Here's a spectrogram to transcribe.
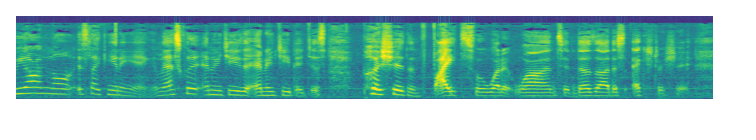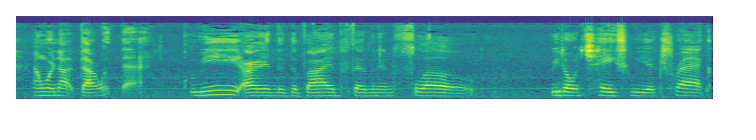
we all know it's like yin and yang. Masculine energy is the energy that just pushes and fights for what it wants and does all this extra shit, and we're not down with that. We are in the divine feminine flow. We don't chase, we attract.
